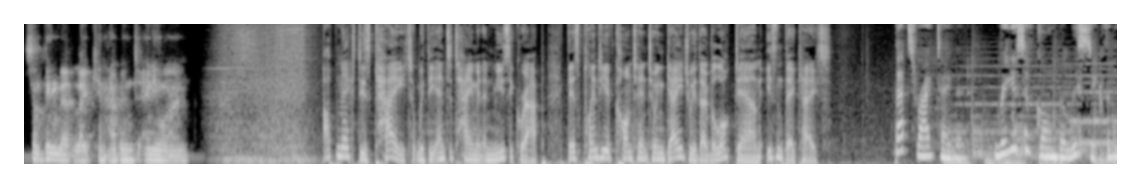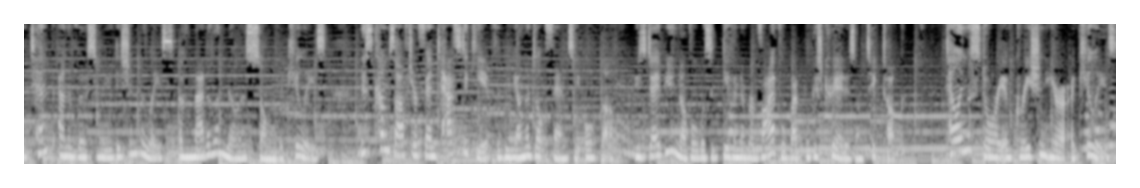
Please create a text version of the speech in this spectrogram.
something that like can happen to anyone. Up next is Cait with the entertainment and music wrap. There's plenty of content to engage with over lockdown, isn't there, Cait? That's right, David. Readers have gone ballistic for the 10th anniversary edition release of Madeline Miller's Song of Achilles. This comes after a fantastic year for the young adult fantasy author, whose debut novel was given a revival by bookish creators on TikTok. Telling the story of Grecian hero Achilles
